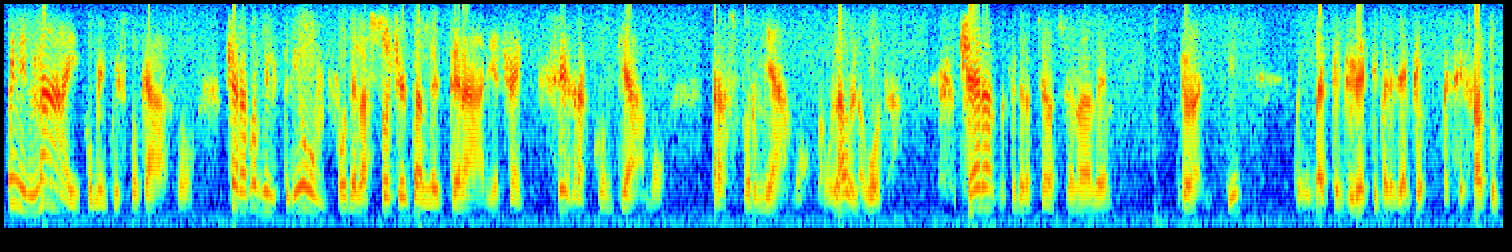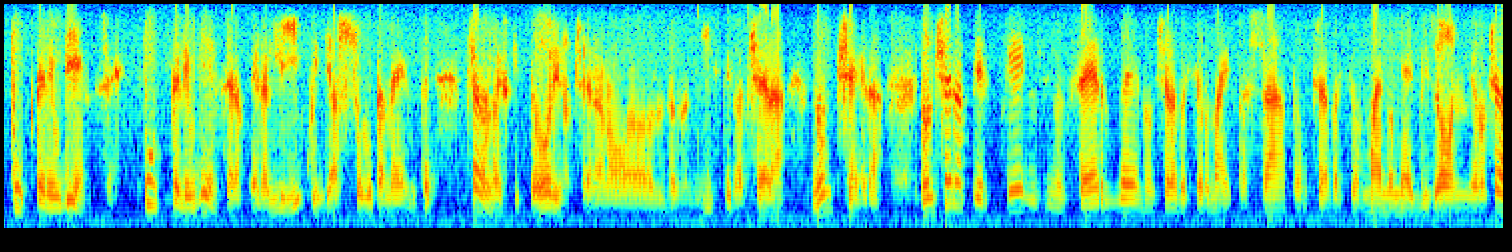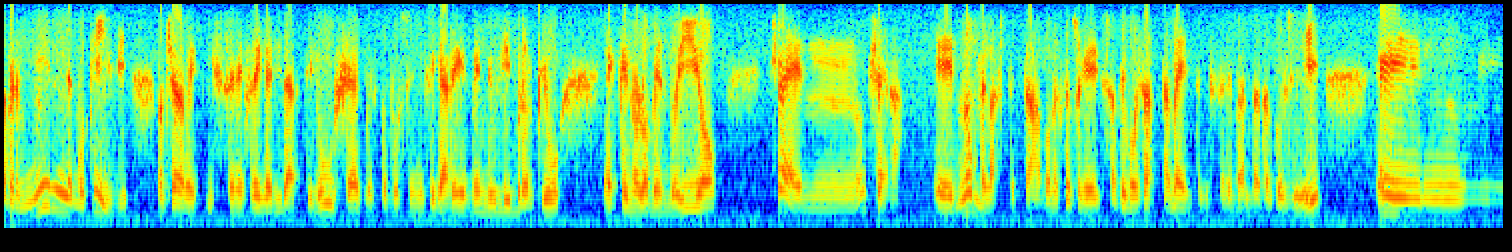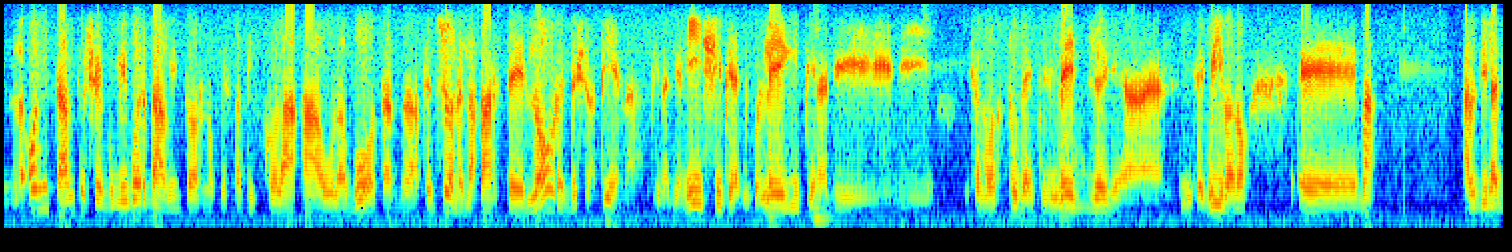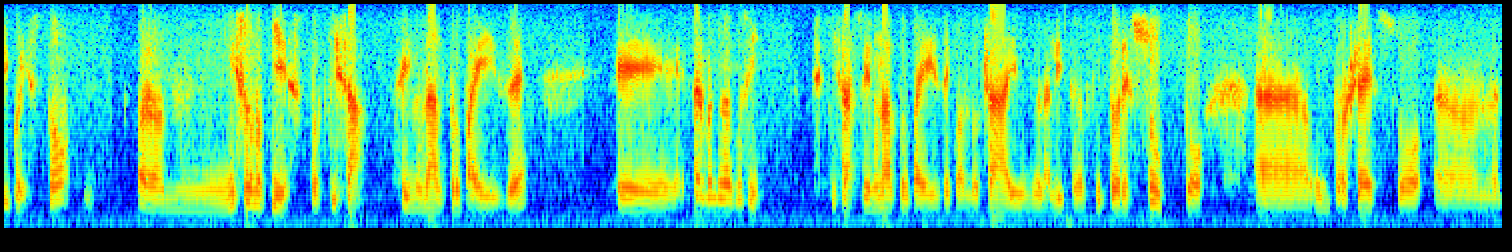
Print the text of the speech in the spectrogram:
Quindi mai come in questo caso c'era proprio il trionfo della società letteraria, cioè se raccontiamo, trasformiamo, ma lato è la vuota. C'era la Federazione Nazionale giornalisti, quindi Beppe Giuletti per esempio si è fatto tutte le udienze, tutte le udienze erano era lì, quindi assolutamente, c'erano i scrittori, non c'erano giornalisti, non c'era, non c'era, non c'era perché non serve, non c'era perché ormai è passato, non c'era perché ormai non ne hai bisogno, non c'era per mille motivi, non c'era perché chi se ne frega di darti luce, questo può significare che vendi un libro in più e che non lo vendo io, cioè non c'era. E non me l'aspettavo, nel senso che sapevo esattamente che sarebbe andata così. E mm, ogni tanto cioè, mi guardavo intorno a questa piccola aula vuota, attenzione, la parte loro invece era piena, piena di amici, piena di colleghi, piena di, di diciamo, studenti di legge che eh, mi seguivano, eh, ma al di là di questo um, mi sono chiesto, chissà se in un altro paese eh, sarebbe andata così, chissà se in un altro paese quando c'hai un giornalista, uno scrittore sotto uh, un processo,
